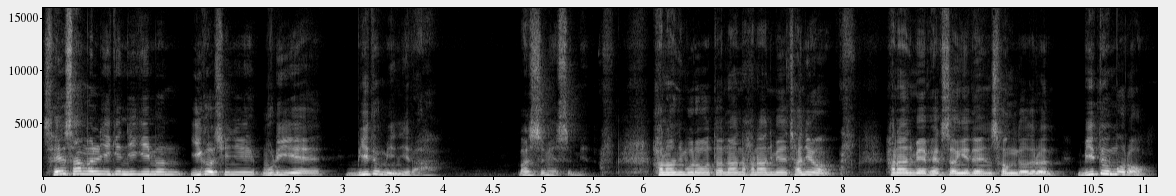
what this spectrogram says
세상을 이긴 이김은 이것이니 우리의 믿음이니라 말씀했습니다. 하나님으로부터 난 하나님의 자녀, 하나님의 백성이 된 성도들은 믿음으로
